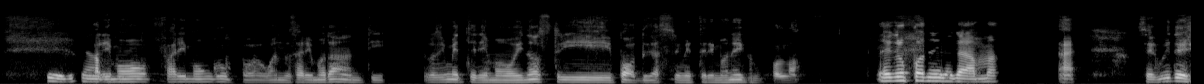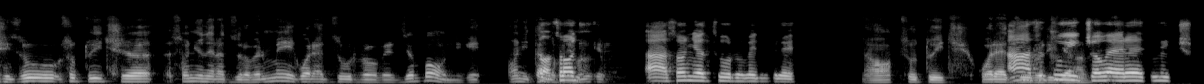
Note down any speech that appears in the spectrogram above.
Sì, diciamo. Faremo, faremo un gruppo quando saremo tanti, così metteremo i nostri podcast, li metteremo nel gruppo là. Nel gruppo Telegram. Eh, seguiteci su, su Twitch Sogno Nerazzurro per me, Cuore Azzurro per Zio Bonni, che ogni tanto Sogno- faremo anche... Ah, Sogno Azzurro 23. No, su Twitch, Cuore Ah, Azzurro su di Twitch, Diana. vero, eh, Twitch.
